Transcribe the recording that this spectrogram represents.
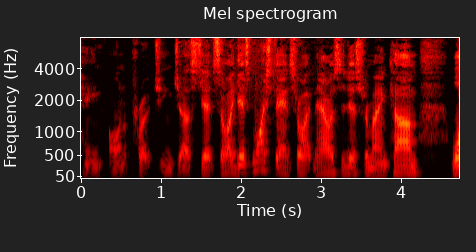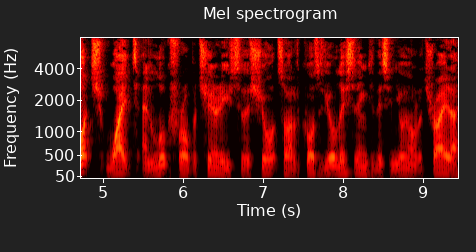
keen on approaching just yet. So I guess my stance right now is to just remain calm, watch, wait, and look for opportunities to the short side. Of course, if you're listening to this and you're not a trader,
